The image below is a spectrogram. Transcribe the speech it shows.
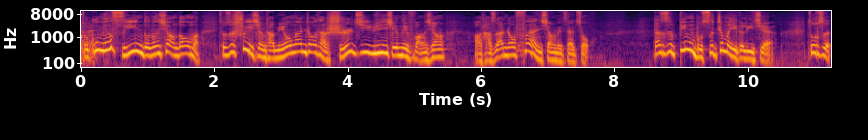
就顾名思义，你都能想到嘛，就是水星它没有按照它实际运行的方向啊，它是按照反向的在走。但是并不是这么一个理解，就是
